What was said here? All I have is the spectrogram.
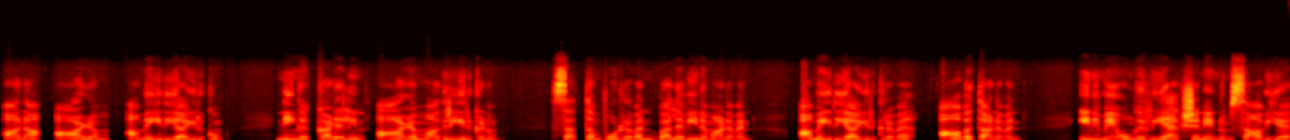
ஆனா ஆழம் அமைதியா இருக்கும். நீங்க கடலின் ஆழம் மாதிரி இருக்கணும். சத்தம் போடுறவன் பலவீனமானவன். அமைதியா இருக்கிறவன் ஆபத்தானவன். இனிமே உங்க ரியாக்ஷன் என்னும் சாவிய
